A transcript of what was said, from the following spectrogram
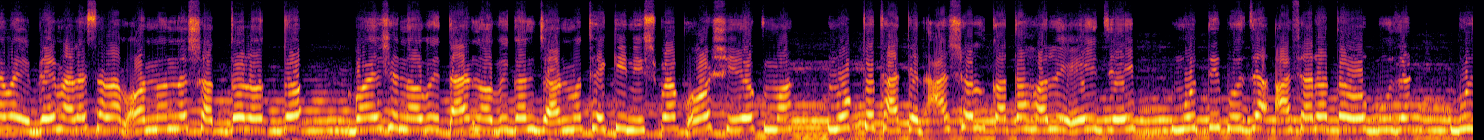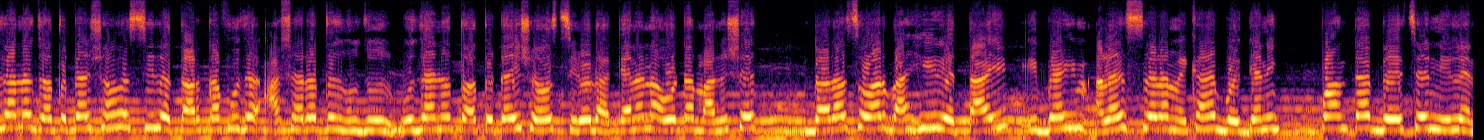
সময় ইব্রাহিম আলাইসাল্লাম অন্যান্য সত্তরোদ্ধ বয়সে নবী, তার নবীগণ জন্ম থেকে নিষ্পাপ ও শিরক মুক্ত থাকেন। আসল কথা হলো এই যে মূর্তি পূজা, আশারত ও বুঝা বুঝানো যতটা সহজ ছিল, তর্কা পূজার আশারত বুঝানো ততটাই সহজ ছিল না। কেননা ওটা মানুষের দ্বারা ছোঁয়ার বাহিরে। তাই ইব্রাহিম আলাইসালাম এখানে বৈজ্ঞানিক পন্থা বেছে নিলেন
